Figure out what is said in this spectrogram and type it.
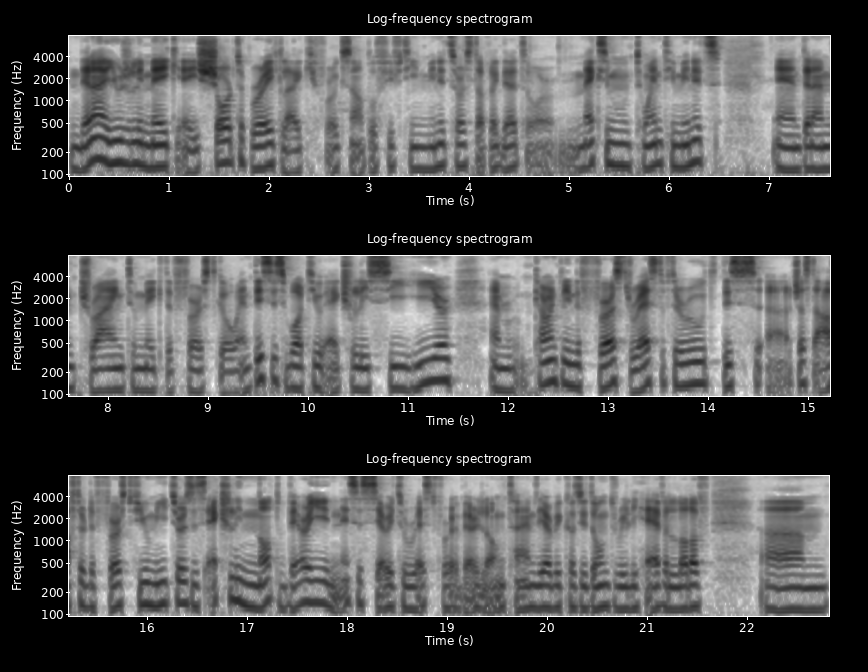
And then I usually make a shorter break, like for example 15 minutes or stuff like that, or maximum 20 minutes and then I'm trying to make the first go. And this is what you actually see here. I'm currently in the first rest of the route. This is uh, just after the first few meters. It's actually not very necessary to rest for a very long time there because you don't really have a lot of um,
